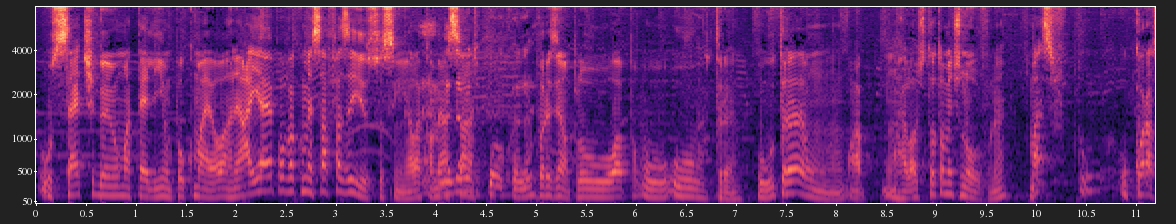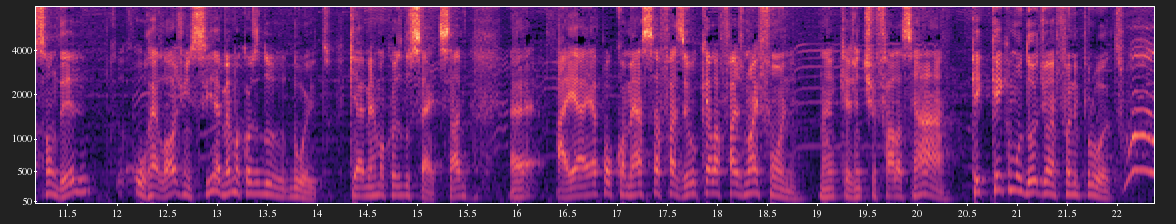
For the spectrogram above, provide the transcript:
O 7 ganhou uma telinha um pouco maior, né? Aí a Apple vai começar a fazer isso, assim. Ela é, começa. Mas é muito pouco, né? Por exemplo, o, o, o Ultra. O Ultra é um, um relógio totalmente novo, né? Mas o, o coração dele o relógio em si é a mesma coisa do, do 8, que é a mesma coisa do 7, sabe? É, aí a Apple começa a fazer o que ela faz no iPhone, né? Que a gente fala assim, ah, o que, que, que mudou de um iPhone para o outro? Ah,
